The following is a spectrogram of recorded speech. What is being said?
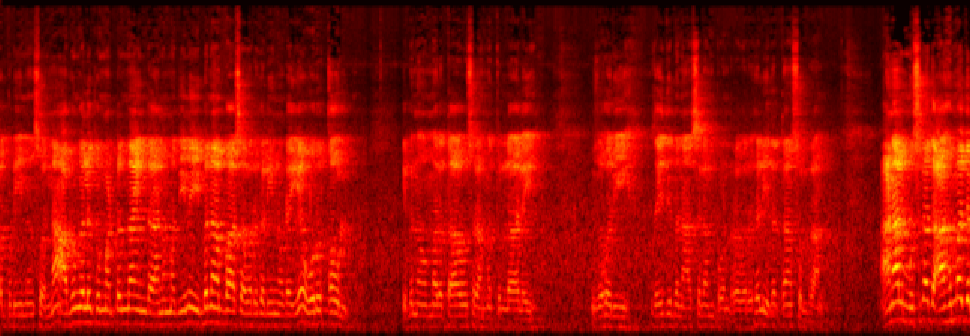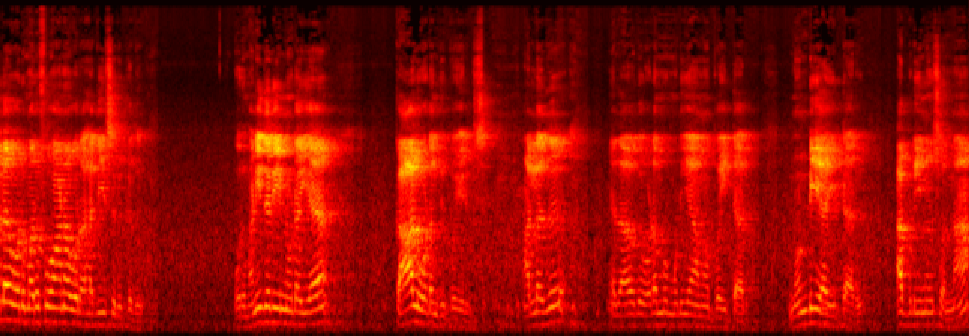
அப்படின்னு சொன்னால் அவங்களுக்கு மட்டும்தான் இந்த அனுமதின்னு இபன் அப்பாஸ் அவர்களினுடைய ஒரு கவுல். இபன் உமர் தாவூஸ் ரஹமத்துல்லா அலை ஜோஹரி ஜெய்திபன் அசலம் போன்றவர்கள் இதைத்தான் சொல்கிறாங்க ஆனால் முஸ்னத் அகமதில் ஒரு மருஃபுவான ஒரு ஹதீஸ் இருக்குது. ஒரு மனிதரினுடைய கால் உடஞ்சி போயிடுச்சு அல்லது ஏதாவது உடம்பு முடியாமல் போயிட்டார். நொண்டி ஆயிட்டார் அப்படின்னு சொன்னால்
